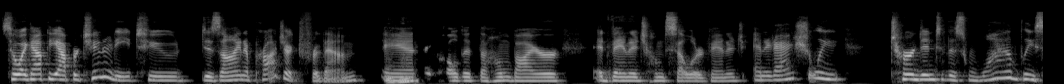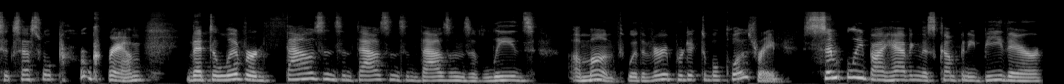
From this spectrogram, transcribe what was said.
so i got the opportunity to design a project for them mm-hmm. and i called it the home buyer advantage home seller advantage and it actually turned into this wildly successful program that delivered thousands and thousands and thousands of leads a month with a very predictable close rate simply by having this company be there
